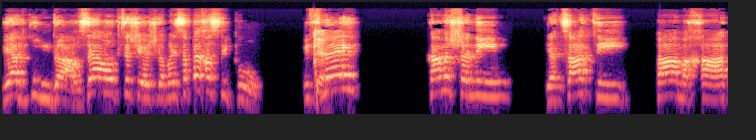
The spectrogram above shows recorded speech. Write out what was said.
ליד גונדר. זה האופציה שיש להם. אני אספר לך סיפור. לפני כמה שנים יצאתי פעם אחת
